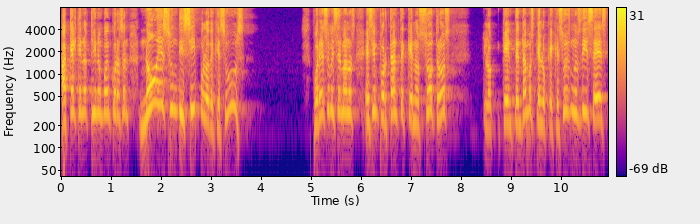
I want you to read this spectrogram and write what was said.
aquel que no tiene un buen corazón, no es un discípulo de Jesús. Por eso, mis hermanos, es importante que nosotros lo, que entendamos que lo que Jesús nos dice es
